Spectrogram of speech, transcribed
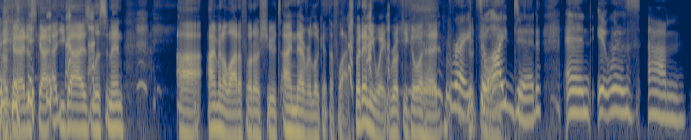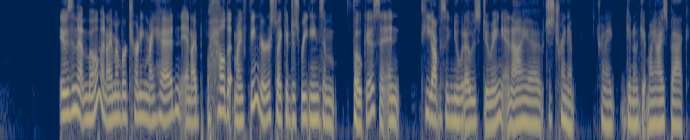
Okay, I just got you guys listening. Uh, I'm in a lot of photo shoots. I never look at the flash. But anyway, rookie, go ahead. Right. Go so on. I did, and it was um, it was in that moment. I remember turning my head and I held up my fingers so I could just regain some focus. And, and he obviously knew what I was doing, and I uh, just trying to trying to you know get my eyes back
